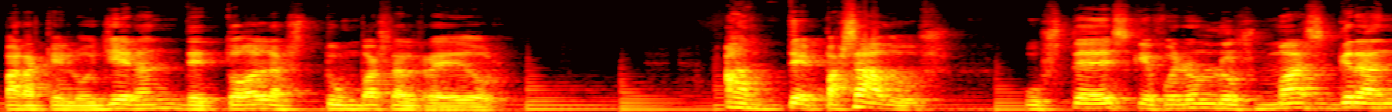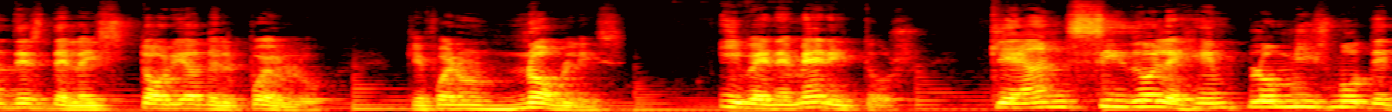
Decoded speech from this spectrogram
para que lo oyeran de todas las tumbas alrededor. Antepasados, ustedes que fueron los más grandes de la historia del pueblo, que fueron nobles y beneméritos, que han sido el ejemplo mismo de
